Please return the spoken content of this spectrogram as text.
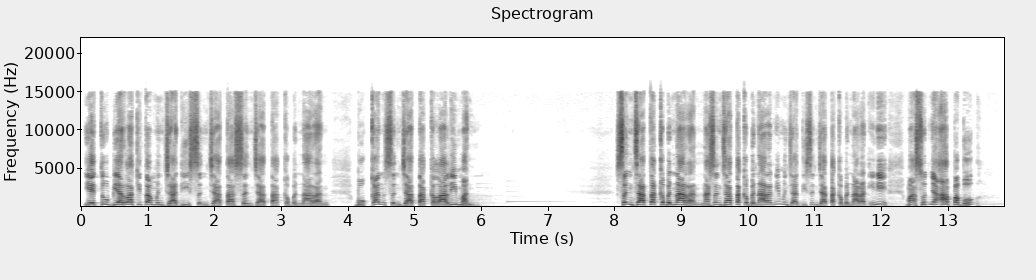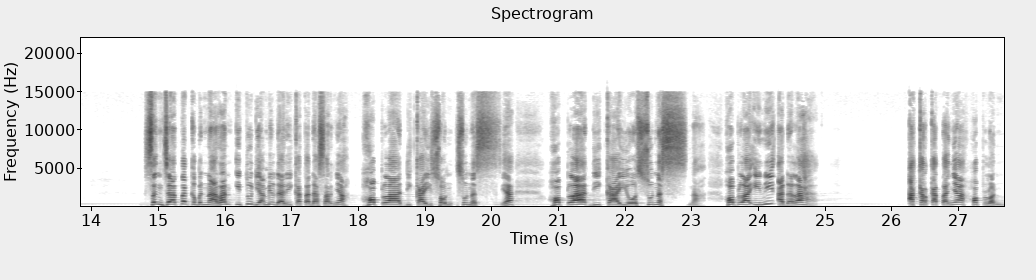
Yaitu biarlah kita menjadi senjata-senjata kebenaran. Bukan senjata kelaliman senjata kebenaran. Nah, senjata kebenaran ini menjadi senjata kebenaran ini maksudnya apa, Bu? Senjata kebenaran itu diambil dari kata dasarnya hopla dikaiosunes, ya. Hopla dikaiosunes. Nah, hopla ini adalah akar katanya hoplon.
